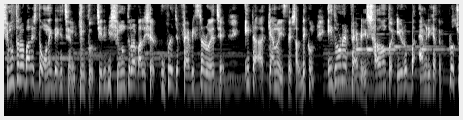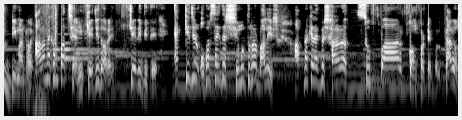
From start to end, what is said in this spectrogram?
শিমুলতলার বালিশ তো অনেক দেখেছেন, কিন্তু চেরিবি শিমুলতলার বালিশের উপরে যে ফ্যাব্রিক্সটা রয়েছে, এটা কেন স্পেশাল দেখুন, এই ধরনের ফ্যাব্রিক্স সাধারণত ইউরোপ বা আমেরিকাতে প্রচুর ডিমান্ড হয়। আরাম এখন পাচ্ছেন কেজি দরে চেরিবিতে। এক কেজির ওভার সাইজের শিমুলতলার বালিশ আপনাকে রাখবে সারা রাত সুপার কমফোর্টেবল কারণ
